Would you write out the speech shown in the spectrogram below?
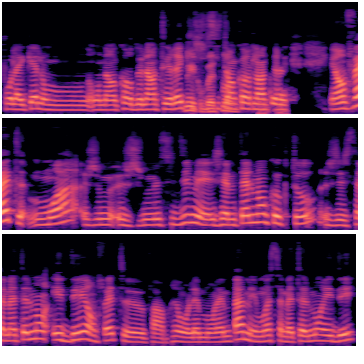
pour laquelle on, a encore de l'intérêt, qui suscite encore de l'intérêt. Et en fait, moi, je, me suis dit, mais j'aime tellement Cocteau, ça m'a tellement aidé, en fait. Euh, enfin, après, on l'aime, on l'aime pas, mais moi, ça m'a tellement aidé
